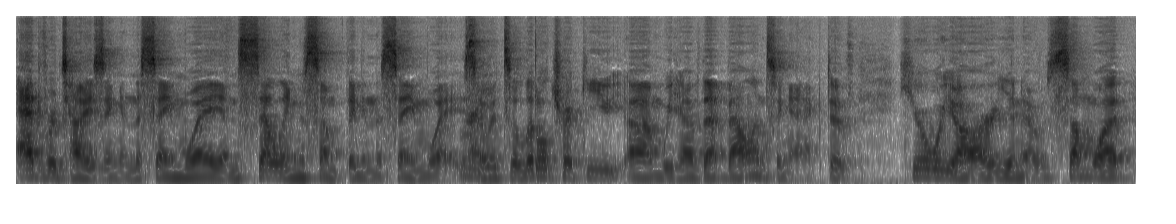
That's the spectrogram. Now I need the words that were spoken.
advertising in the same way and selling something in the same way. Right. So it's a little tricky. Um, we have that balancing act of here we are, you know, somewhat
